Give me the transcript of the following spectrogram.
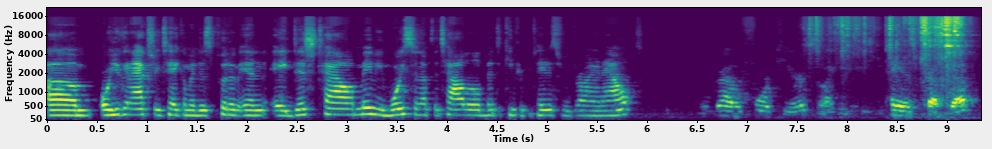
Um, or you can actually take them and just put them in a dish towel, maybe moisten up the towel a little bit to keep your potatoes from drying out grab a fork here so I can get these potatoes prepped up.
